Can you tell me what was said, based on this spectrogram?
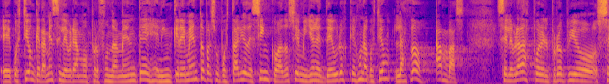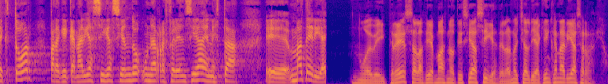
eh, cuestión que también celebramos profundamente, es el incremento presupuestario de 5 a 12 millones de euros, que es una cuestión, las dos, ambas, celebradas por el propio sector para que Canarias siga siendo una referencia en esta eh, materia. 9 y 3 a las 10 más noticias. Sigues de la noche al día aquí en Canarias Radio.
